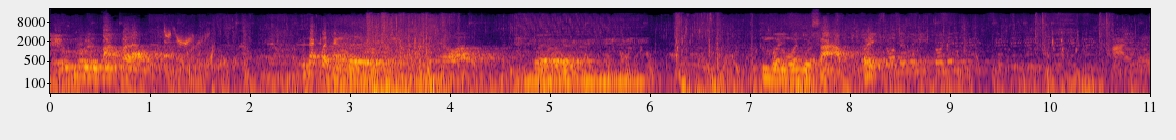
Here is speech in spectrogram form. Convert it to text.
มือปักไปแล้วน่ากดจังเลยมือมันดูสาบเฮ้ยตัวนึงมีตัวนึงถ่ายเลย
